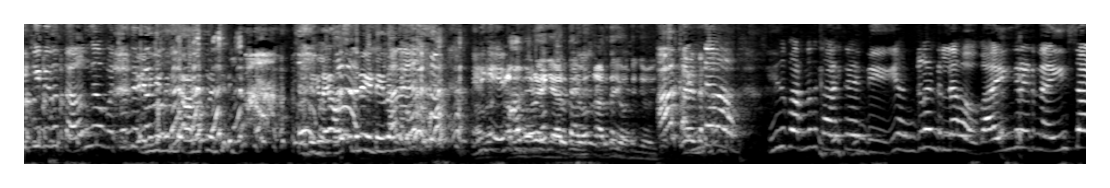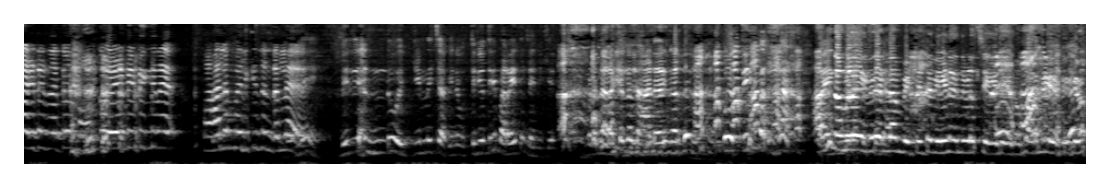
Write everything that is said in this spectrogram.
എനിക്ക് താങ്ങാൻ പറ്റുന്നില്ല അടുത്ത ചോദ്യം ചോദിച്ചു ആ കണ്ട? ഇത് പറഞ്ഞത് ആന്റി ഈ അങ്കിളുണ്ടല്ലോ ഭയങ്കരമായിട്ട് നൈസായിട്ട് എന്നിട്ട് മോക്ക് വേണ്ടിട്ട് ഇങ്ങനെ പാലം വലിക്കുന്നുണ്ടല്ലേ? ഇവർ രണ്ടും ഒരുമിച്ചാ പിന്നെ ഒത്തിരി ഒത്തിരി പറയത്തില്ല എനിക്ക്. ഇവിടെ നടക്കുന്ന നാടകങ്ങൾ ഒത്തിരി നമ്മൾ ഇവരെല്ലാം വിട്ടിട്ട് വീണ് ഇവിടെ സ്റ്റേ ചെയ്തു. പറഞ്ഞു കേൾക്കും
